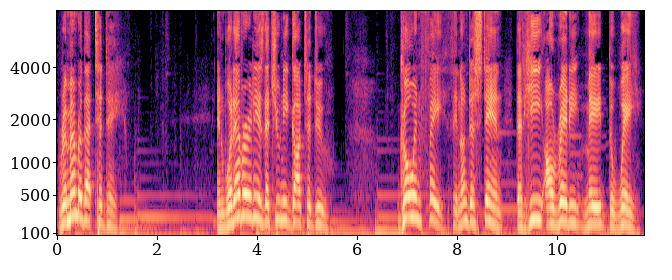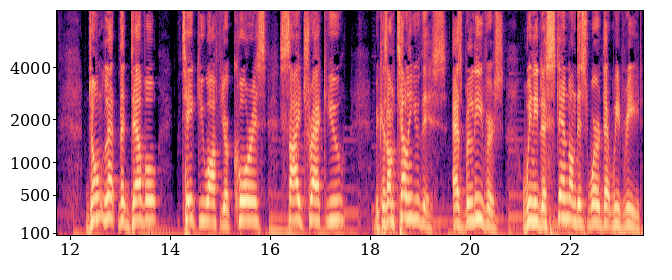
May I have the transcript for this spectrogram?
Remember that today. And whatever it is that you need God to do, go in faith and understand that He already made the way. Don't let the devil take you off your course, sidetrack you, because I'm telling you this as believers, we need to stand on this word that we read.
